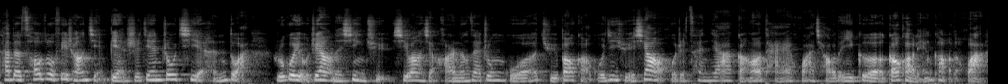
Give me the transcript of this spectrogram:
它的操作非常简便，时间周期也很短。如果有这样的兴趣，希望小孩能在中国去报考国际学校，或者参加港澳台华侨的一个高考联考的话，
